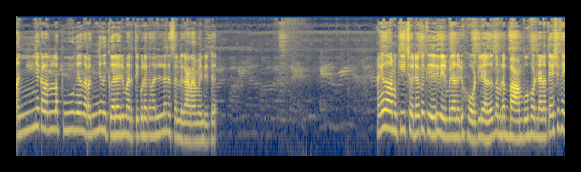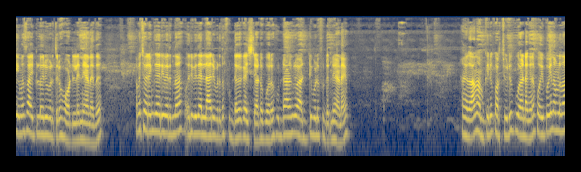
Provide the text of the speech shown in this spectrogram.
മഞ്ഞ കളറുള്ള പൂ ഇങ്ങനെ നിറഞ്ഞു നിൽക്കുമല്ലോ ഒരു മരത്തിൽ കൂടെ ഒക്കെ നല്ല രസമുണ്ട് കാണാൻ വേണ്ടിയിട്ട്. അങ്ങനെ നമുക്ക് ഈ ചുരമൊക്കെ കയറി വരുമ്പോഴാണ് ഒരു ഹോട്ടൽ കാണുന്നത്. നമ്മുടെ ബാംബു ഹോട്ടലാണ് അത്യാവശ്യം ഫേമസ് ആയിട്ടുള്ള ഒരു ഇവിടുത്തെ ഒരു ഹോട്ടൽ തന്നെയാണിത് അപ്പോൾ ചുരം കയറി വരുന്ന ഒരുവിധം എല്ലാവരും ഇവിടുന്ന് ഫുഡൊക്കെ കഴിച്ചിട്ടാണ് പോരെ. ഫുഡാണെങ്കിലും അടിപൊളി ഫുഡ് തന്നെയാണേ. അതാ നമുക്കിനി കുറച്ചുകൂടി പോകാണ്ട് അങ്ങനെ പോയി പോയി നമ്മളിതാ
